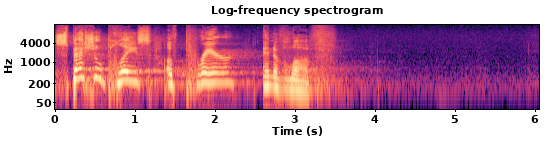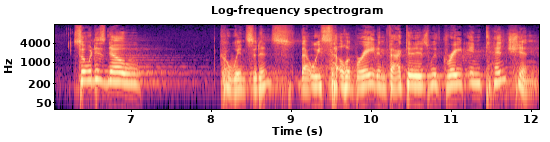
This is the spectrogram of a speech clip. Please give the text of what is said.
special place of prayer and of love. So it is no coincidence that we celebrate. In fact, it is with great intention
